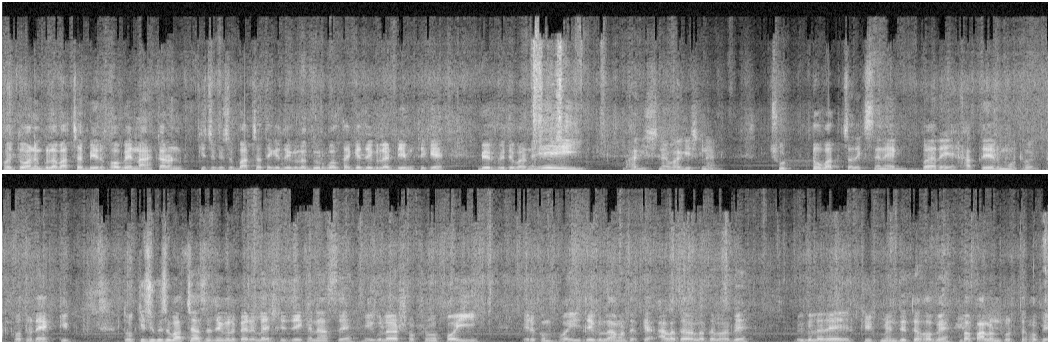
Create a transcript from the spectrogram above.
হয়তো অনেকগুলো বাচ্চা বের হবে না, কারণ কিছু কিছু বাচ্চা থেকে যেগুলো দুর্বল থাকে, যেগুলো ডিম থেকে বের হইতে পারে না। এই, ভাগিস না ভাগিস না। ছোট্ট বাচ্চা, দেখছেন? একবারে হাতের মুঠোয়, কতটা অ্যাক্টিভ তো কিছু কিছু বাচ্চা আছে যেগুলো প্যারালাইজ যে এখানে আছে, এগুলো সবসময় হয়ই, এরকম হয় যেগুলো আমাদেরকে আলাদা আলাদাভাবে ওইগুলারে ট্রিটমেন্ট দিতে হবে বা পালন করতে হবে।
